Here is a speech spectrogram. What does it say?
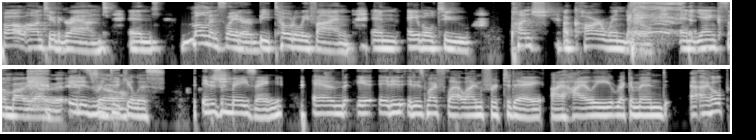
fall onto the ground, and moments later be totally fine and able to punch a car window and yank somebody out of it. It is So- ridiculous. It is amazing. And it, it, is, it is my flatline for today. I highly recommend. I hope.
